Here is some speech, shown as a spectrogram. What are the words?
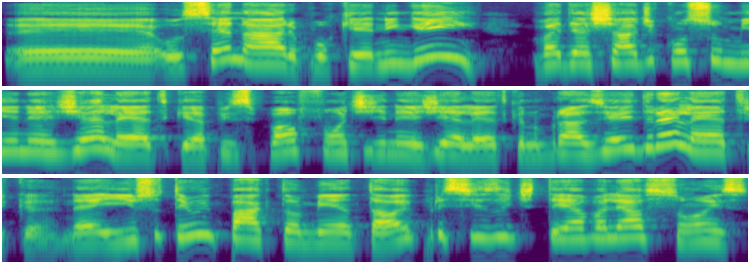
é, o cenário, porque ninguém vai deixar de consumir energia elétrica. A principal fonte de energia elétrica no Brasil é hidrelétrica, né? E isso tem um impacto ambiental e precisa de ter avaliações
